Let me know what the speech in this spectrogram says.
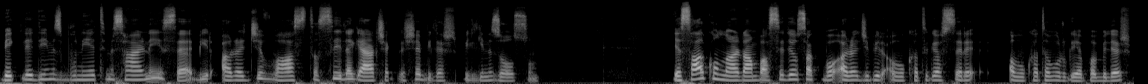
beklediğimiz bu niyetimiz her neyse bir aracı vasıtasıyla gerçekleşebilir. Bilginiz olsun. Yasal konulardan bahsediyorsak bu aracı bir avukatı gösteri avukata vurgu yapabilir.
